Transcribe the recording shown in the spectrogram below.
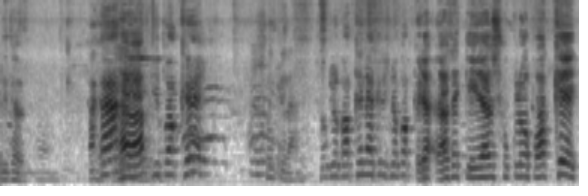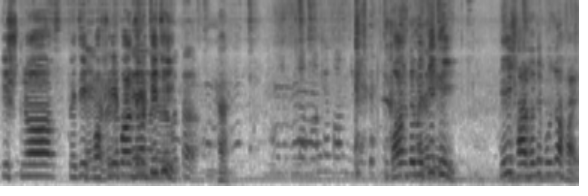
দিতে হবে কাকা হ্যাঁ, বাপ। শুক্লা। শুক্ল পক্ষে না কৃষ্ণ পক্ষে এটা আছে কি আছে? শুক্ল পক্ষে কৃষ্ণ প্রীতি পক্ষী পঞ্চমী তিথি। হ্যাঁ। পঞ্চমী তিথি। এই সরস্বতী পুজো হয়।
